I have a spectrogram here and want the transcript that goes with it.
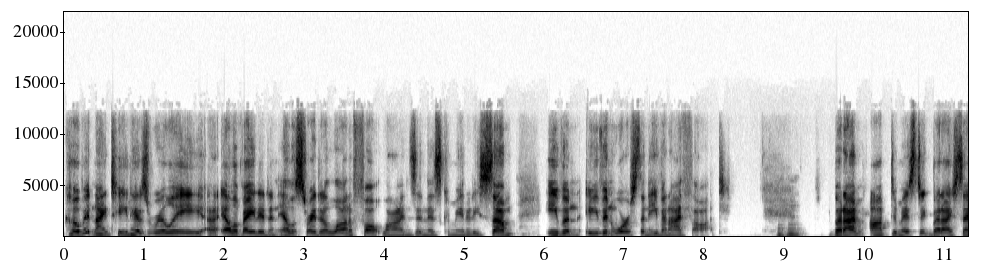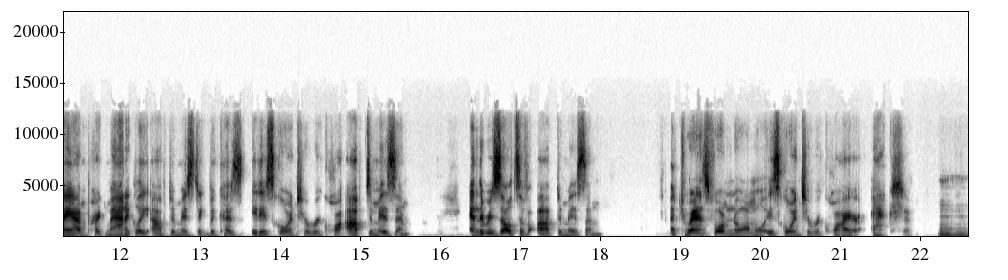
COVID 19 has really uh, elevated and illustrated a lot of fault lines in this community, some even, even worse than even I thought. Mm-hmm but I'm optimistic, but I say I'm pragmatically optimistic because it is going to require optimism and the results of optimism. A transformed normal is going to require action. Mm-hmm.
